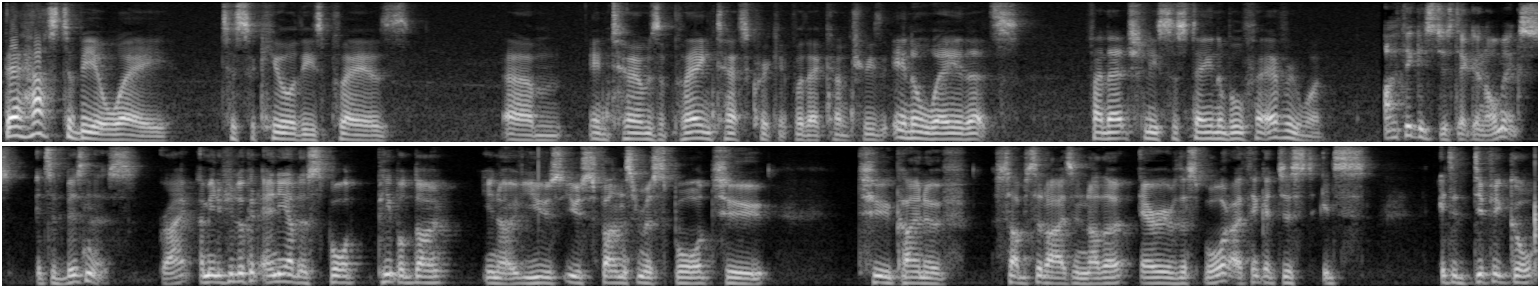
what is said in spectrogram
There has to be a way to secure these players um, in terms of playing Test cricket for their countries in a way that's financially sustainable for everyone. I think it's just economics. It's a business, right? I mean, if you look at any other sport, people don't, you know, use use funds from a sport to to kind of subsidize another area of the sport. I think it just it's it's a difficult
